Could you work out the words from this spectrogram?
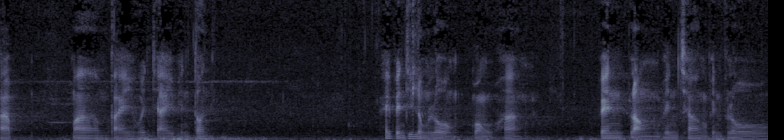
ตับ ม้ามไตหัวใจเป็นต้น ให้เป็นที่โล่งๆว่างๆเป็นปล่องเป็นช่องเป็นโพรง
